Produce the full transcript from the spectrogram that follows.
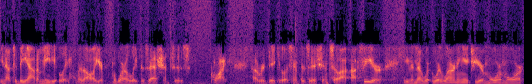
you know, to be out immediately with all your worldly possessions is quite a ridiculous imposition. So I, I fear, even though we're, we're learning each year more and more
